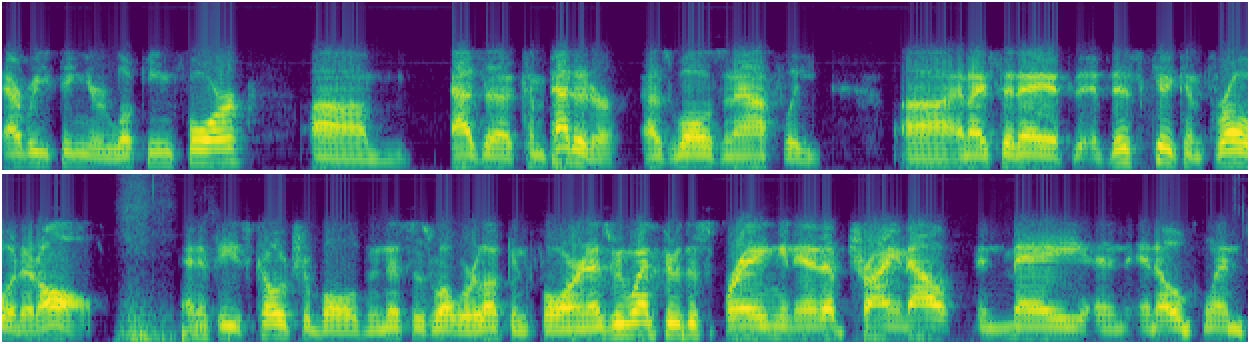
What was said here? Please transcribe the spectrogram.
everything you're looking for um, as a competitor as well as an athlete. Uh, and I said, hey, if, if this kid can throw it at all, and if he's coachable, then this is what we're looking for. And as we went through the spring and ended up trying out in May in, in Oakland,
